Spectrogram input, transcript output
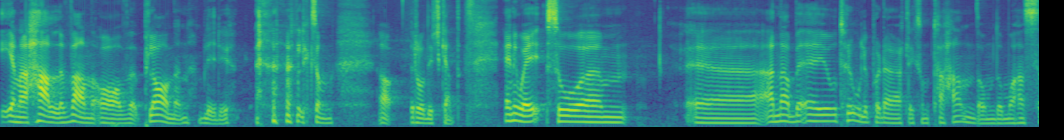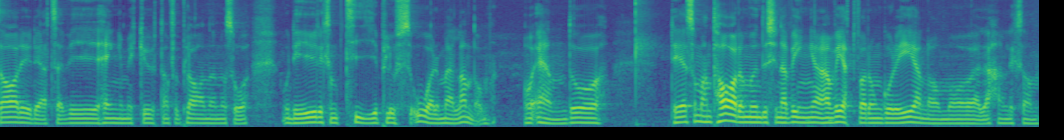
ena halvan av planen blir det ju. liksom, ja, Rodic-kant. Anyway, så... Um, eh, Anabbe är ju otrolig på det där att liksom ta hand om dem och han sa det ju det att så här, vi hänger mycket utanför planen och så. Och det är ju liksom 10 plus år mellan dem. Och ändå, det är som han tar dem under sina vingar, han vet vad de går igenom och eller han liksom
